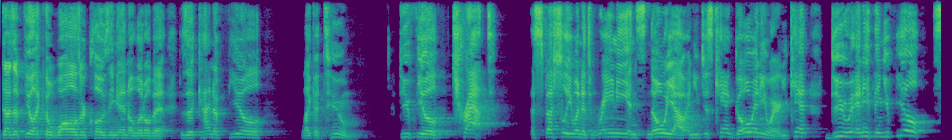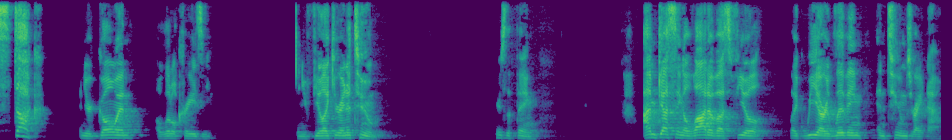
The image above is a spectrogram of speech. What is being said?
Does it feel like the walls are closing in a little bit? Does it kind of feel like a tomb? Do you feel trapped? Especially when it's rainy and snowy out and you just can't go anywhere. You can't do anything. You feel stuck and you're going a little crazy and you feel like you're in a tomb. Here's the thing I'm guessing a lot of us feel like we are living in tombs right now.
